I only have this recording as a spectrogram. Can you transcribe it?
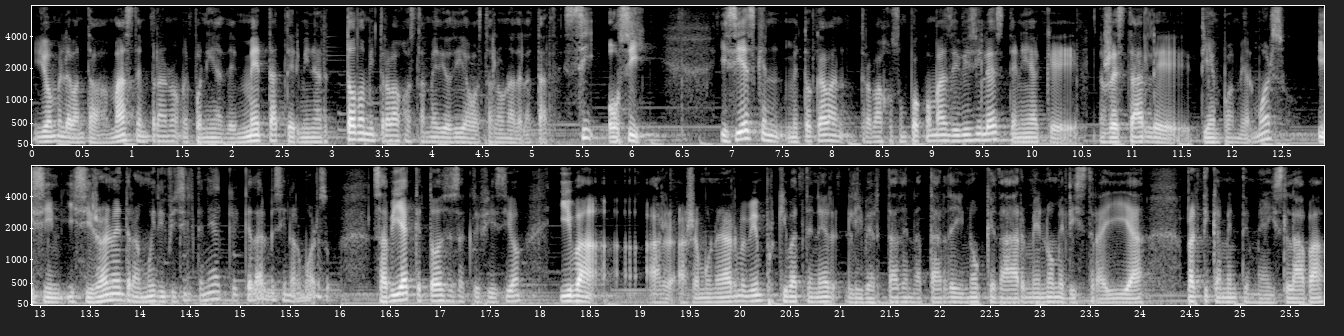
yo me levantaba más temprano, me ponía de meta terminar todo mi trabajo hasta mediodía o hasta la una de la tarde. Sí o sí. Y si es que me tocaban trabajos un poco más difíciles, tenía que restarle tiempo a mi almuerzo. Y si, y si realmente era muy difícil, tenía que quedarme sin almuerzo. Sabía que todo ese sacrificio iba a, remunerarme bien porque iba a tener libertad en la tarde y no quedarme, no me distraía, prácticamente me aislaba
